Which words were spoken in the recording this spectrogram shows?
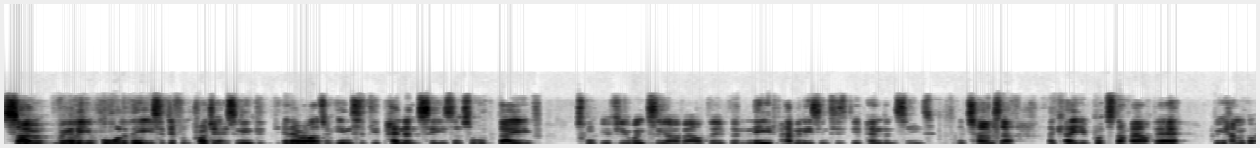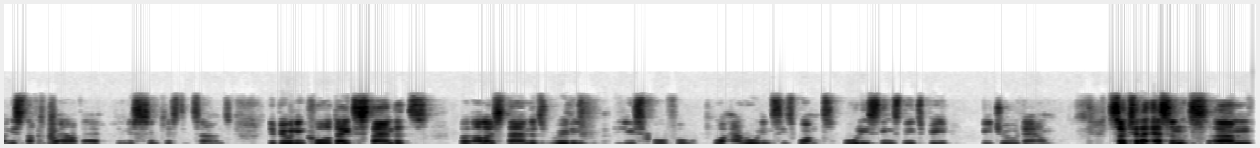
So really, all of these are different projects, and there are lots of interdependencies that sort of Dave talked me a few weeks ago about the, the need for having these interdependencies in terms that, okay, you put stuff out there, but you haven't got any stuff to put out there in this simplistic terms. You're building core data standards, but are those standards really useful for what our audiences want? All these things need to be, be drilled down. So to the essence, um,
